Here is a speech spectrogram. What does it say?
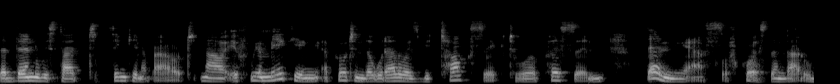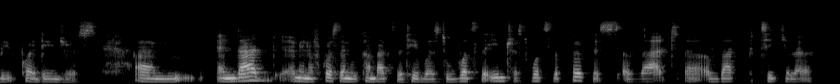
that then we start thinking about. Now, if we're making a protein that would otherwise be toxic to a person, then yes, of course, then that would be quite dangerous. Um, and that, I mean, of course, then we come back to the table as to what's the interest, what's the purpose of that uh, of that particular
